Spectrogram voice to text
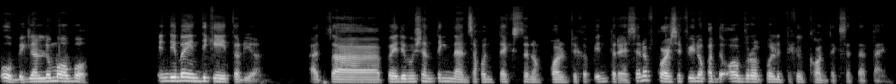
oh, biglang lumobo. Hindi ba indicator yon? At uh, pwede mo siyang tingnan sa konteksto ng conflict of interest. And of course, if you look at the overall political context at that time.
